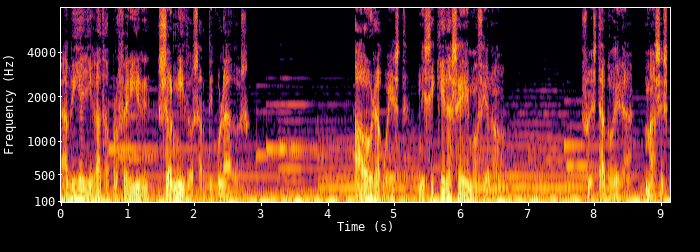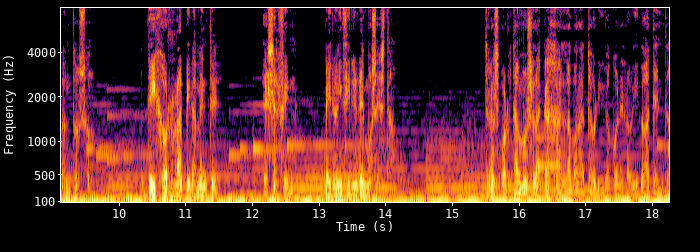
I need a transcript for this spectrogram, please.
había llegado a proferir sonidos articulados. Ahora West ni siquiera se emocionó. Su estado era más espantoso. Dijo rápidamente, es el fin, pero incineremos esto. Transportamos la caja al laboratorio con el oído atento.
